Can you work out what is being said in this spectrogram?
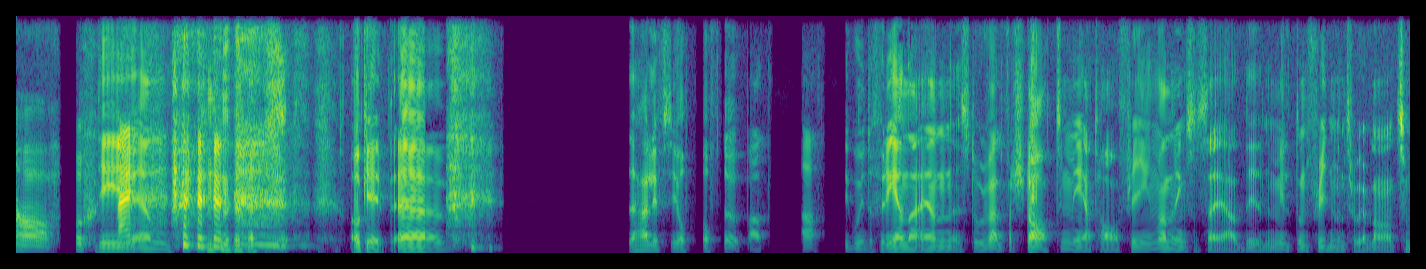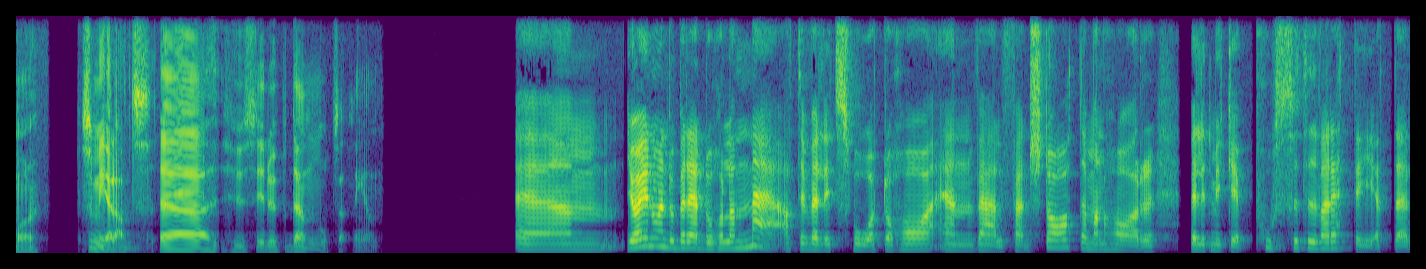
Oh, usch, det är nej. ju en... Okej. Okay, uh, det här lyfts ju ofta upp att, att det går inte att förena en stor välfärdsstat med att ha fri invandring så att säga. Det är Milton Friedman tror jag bland annat som har summerat. Mm. Uh, hur ser du på den motsättningen? Um, jag är nog ändå beredd att hålla med att det är väldigt svårt att ha en välfärdsstat där man har väldigt mycket positiva rättigheter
